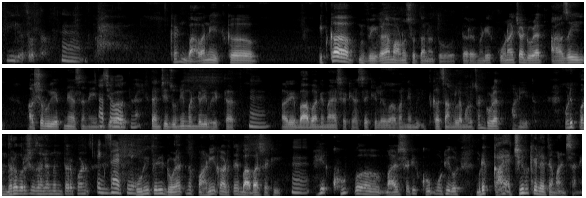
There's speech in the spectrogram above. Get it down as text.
फीलच होतं. कारण बाबाने इतकं इतका वेगळा माणूस होता ना तो तर म्हणजे कोणाच्या डोळ्यात आजही अश्रू येत नाही असं नाही. जेव्हा नाही. त्यांची जुनी मंडळी भेटतात. अरे बाबाने माझ्यासाठी असं केलं बाबांनी इतका चांगला माणूस आणि डोळ्यात पाणी येतं. म्हणजे पंधरा वर्ष झाल्यानंतर पण एक्झॅक्टली कोणीतरी डोळ्यातनं पाणी काढतंय बाबासाठी. हे खूप माझ्यासाठी खूप मोठी गोष्ट म्हणजे काय अचीव्ह केलंय त्या माणसाने?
